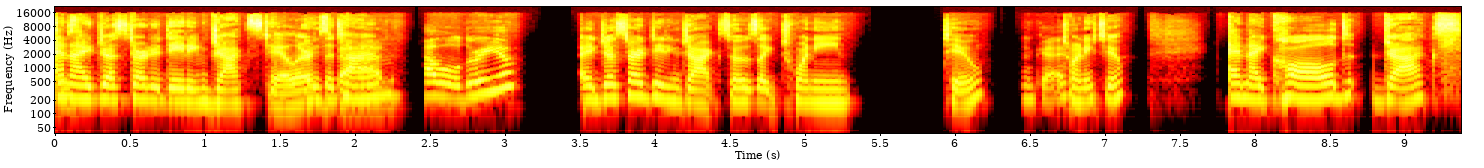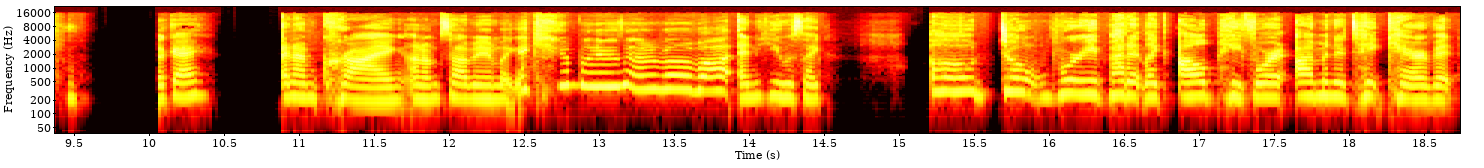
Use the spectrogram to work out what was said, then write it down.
and I just started dating Jax Taylor at the bad. time. How old were you? I just started dating Jax, so I was like 22, Okay. 22. And I called Jax, okay? And I'm crying and I'm sobbing. I'm like, I can't believe this happened, blah, blah, blah. And he was like, Oh, don't worry about it. Like, I'll pay for it. I'm going to take care of it.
